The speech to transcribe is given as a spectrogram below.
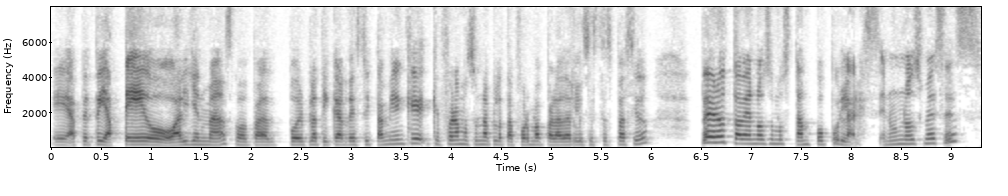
eh, a Pepe y a Teo o alguien más, como para poder platicar de esto y también que, que fuéramos una plataforma para darles este espacio, pero todavía no somos tan populares. En unos meses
